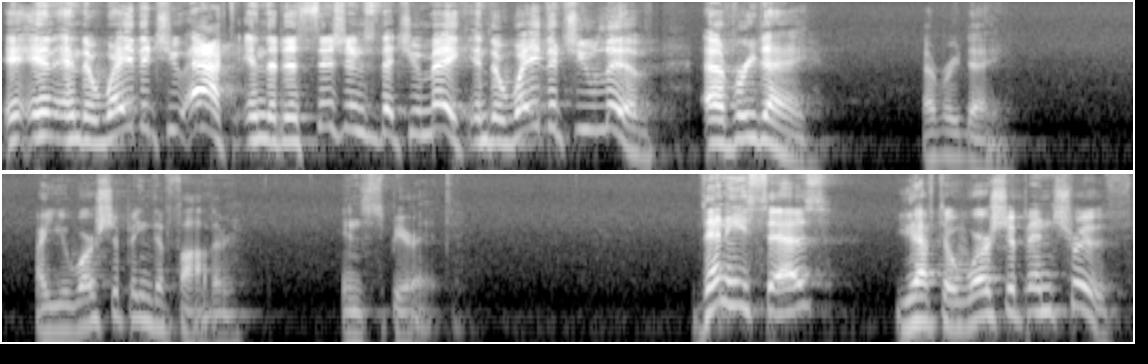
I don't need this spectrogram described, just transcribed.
in, in the way that you act, in the decisions that you make, in the way that you live every day. Every day. Are you worshiping the Father in spirit? Then he says, you have to worship in truth.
